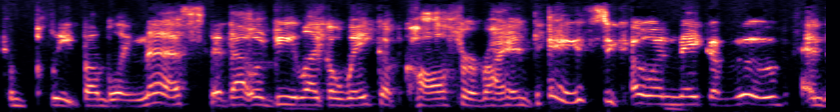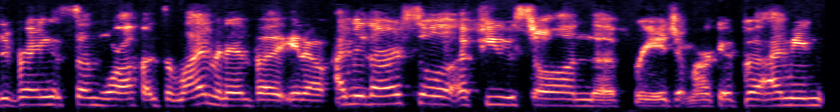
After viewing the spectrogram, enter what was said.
complete bumbling mess, that that would be like a wake up call for Ryan Pace to go and make a move and to bring some more offensive linemen in. But, you know, I mean, there are still a few still on the free agent market, but I mean,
